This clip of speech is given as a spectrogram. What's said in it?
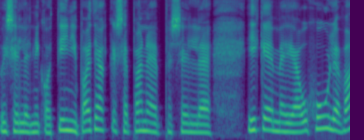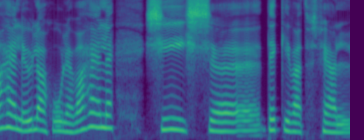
või selle nikotiinipadjakese, paneb selle higeme ja huule vahele, ülahuule vahele, siis äh, tekivad seal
